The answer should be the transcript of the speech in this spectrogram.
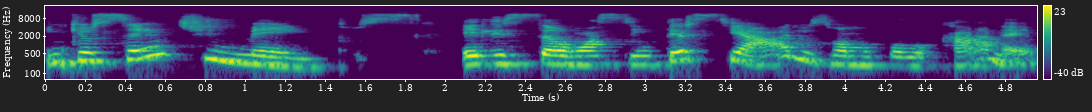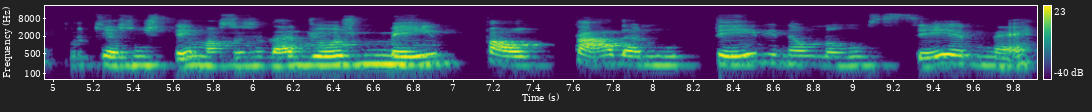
em que os sentimentos eles são assim terciários, vamos colocar, né? Porque a gente tem uma sociedade hoje meio pautada no ter e não não ser, né?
